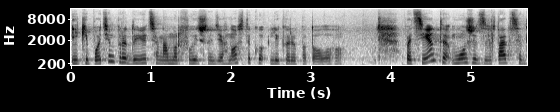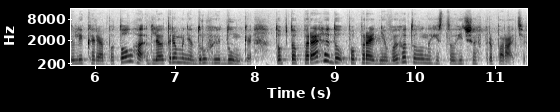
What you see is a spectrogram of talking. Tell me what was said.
які потім передаються на морфологічну діагностику лікарю-патологу. Пацієнти можуть звертатися до лікаря-патолога для отримання другої думки, тобто перегляду попередньо виготовлених гістологічних препаратів.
